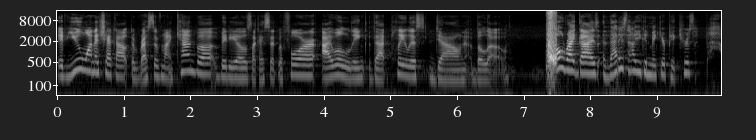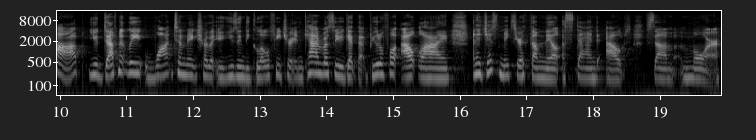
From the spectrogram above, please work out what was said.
if you want to check out the rest of my Canva videos, like I said before, I will link that playlist down below. Right, guys, that is how you can make your pictures pop. You definitely want to make sure that you're using the glow feature in Canva so you get that beautiful outline and it just makes your thumbnail stand out some more.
